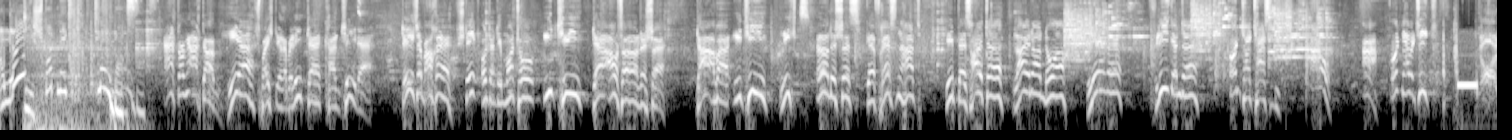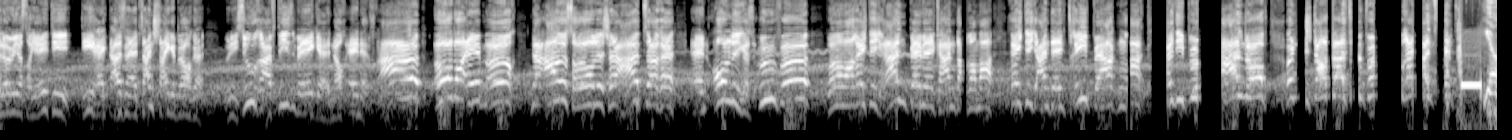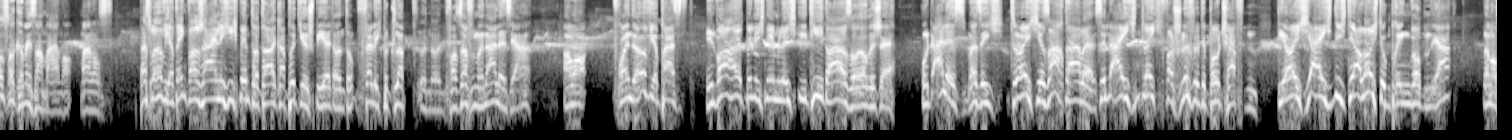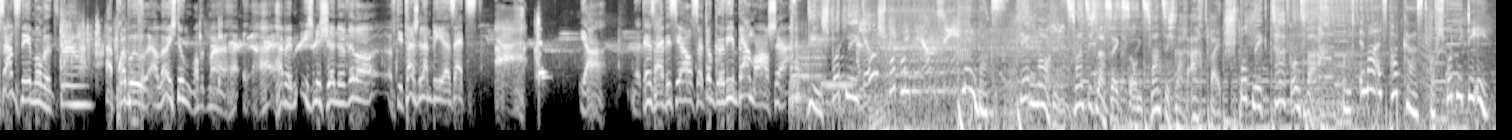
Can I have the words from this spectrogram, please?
Hallo? Die Sputnik Mailbox. Achtung, Achtung! Hier spricht Ihre beliebte Kantine. Diese Woche steht unter dem Motto E.T. der Außerirdische. Da aber E.T. nichts Irdisches gefressen hat, gibt es heute leider nur leere, fliegende Untertassen. Au! Ah, guten Appetit! Ja, hallo, hier ist der Yeti, direkt aus dem Sandsteingebirge. Und ich suche auf diesem Wege noch eine Frau oder eben auch eine außerirdische Hauptsache ein ordentliches UFO, wo man mal richtig ranbimmeln kann, dass man mal richtig an den Triebwerken macht, wenn die Bühne anwirft und die Staubwald zum sind. Hier ist Kommissar Meiner. Pass mal auf, ihr denkt wahrscheinlich, ich bin total kaputt gespielt und völlig bekloppt und, und versoffen und alles, ja? Aber, Freunde, aufgepasst! In Wahrheit bin ich nämlich E.T. der Außerirdische. Und alles, was ich zu euch gesagt habe, sind eigentlich verschlüsselte Botschaften, die euch eigentlich die Erleuchtung bringen würden, ja? Wenn ihr es ernst nehmen würdet. Apropos Erleuchtung, wartet mal, ha, ha, habe ich mich schon wieder auf die Taschenlampe gesetzt? Ah, ja, na, deshalb ist ja auch so dunkel wie ein Bärenarsch, ja. Die Sputnik. Sputnik Mailbox. Jeden Morgen 20 nach 6 und 20 nach 8 bei Sputnik Tag und Wach. Und immer als Podcast auf sputnik.de.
